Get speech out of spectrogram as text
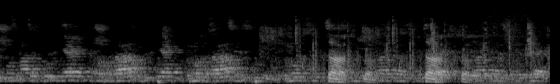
що в нас виходить програм, 5 програм вноситься Так, так, так, так.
